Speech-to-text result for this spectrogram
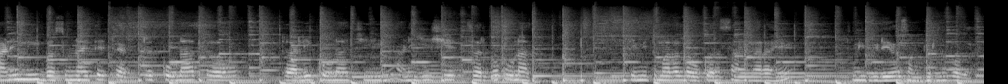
आणि मी बसून आहे ते ट्रॅक्टर कोणाचं ट्रॉली कोणाची आणि हे शेत सर्व कोणाचं ते मी तुम्हाला लवकरच सांगणार आहे. तुम्ही व्हिडिओ संपूर्ण बघा.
